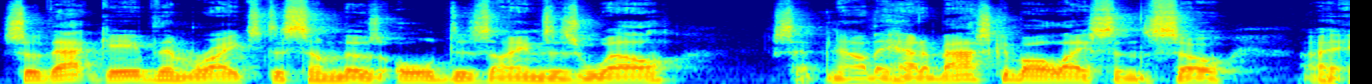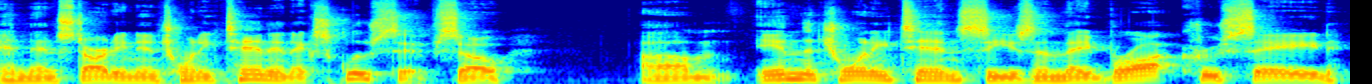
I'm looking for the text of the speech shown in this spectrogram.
so that gave them rights to some of those old designs as well. Except now they had a basketball license, so uh, and then starting in 2010 an exclusive. So um, in the 2010 season, they brought Crusade,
